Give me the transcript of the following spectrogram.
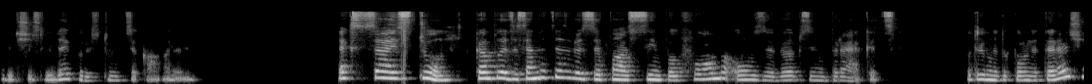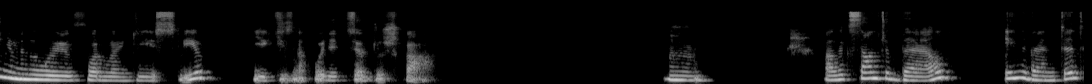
Більшість людей користуються камерою. Exercise 2. Complete the sentences with the past simple form of the verbs in brackets. Потрібно доповнити речення минулою формою дієслів, які знаходяться в дужках. М. Alexander Bell invented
